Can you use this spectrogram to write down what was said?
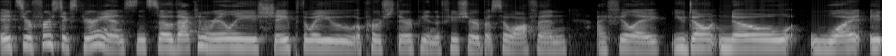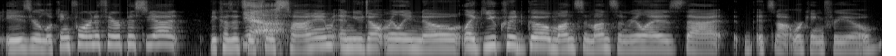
it's your first experience. And so that can really shape the way you approach therapy in the future. But so often, I feel like you don't know what it is you're looking for in a therapist yet because it's your first time and you don't really know. Like, you could go months and months and realize that it's not working for you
